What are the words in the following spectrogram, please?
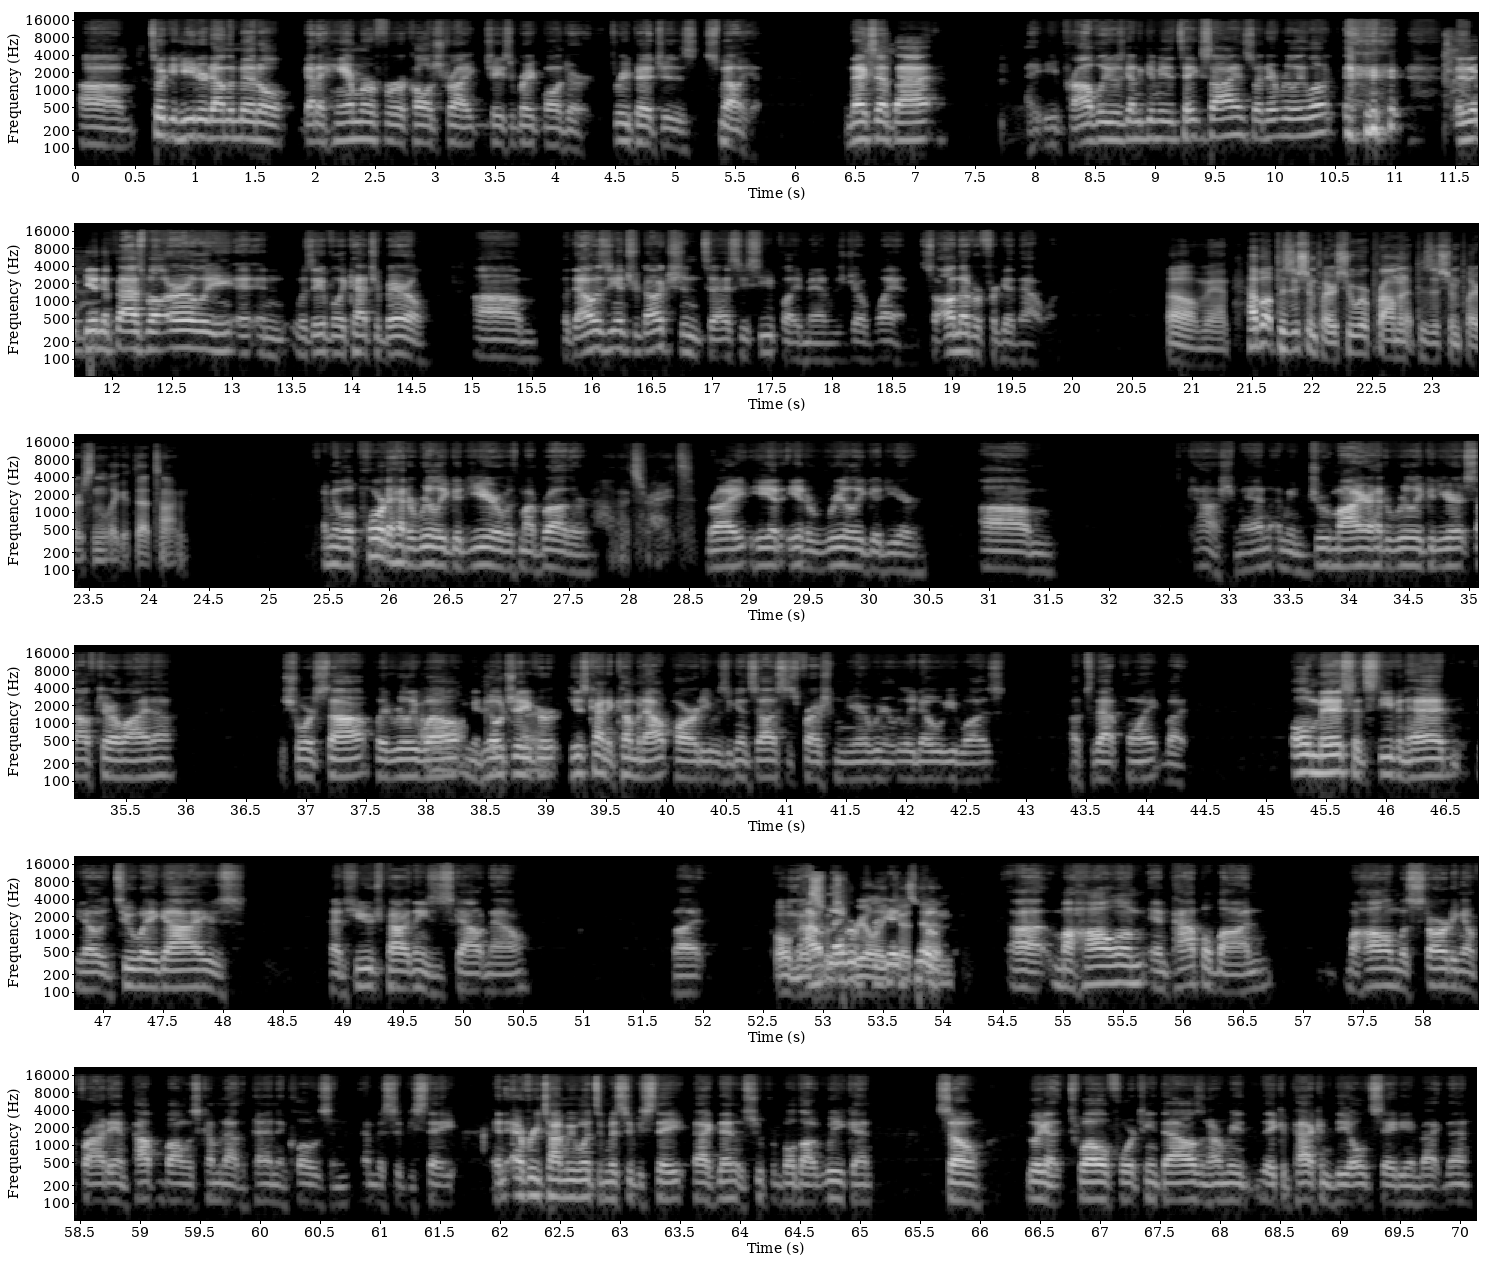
Um, took a heater down the middle, got a hammer for a called strike, chase a break ball dirt. Three pitches, smell you. Next at bat, he probably was going to give me the take sign, so I didn't really look. Ended up getting a fastball early and, and was able to catch a barrel. Um, but that was the introduction to SEC play, man, was Joe Blanton. So I'll never forget that one. oh man. How about position players? Who were prominent position players in the league at that time? I mean, Laporta had a really good year with my brother, Oh, that's right. right? He had he had a really good year. Um, gosh, man. I mean, Drew Meyer had a really good year at South Carolina. The shortstop played really well. Oh, I mean, good OJ, player. Ver- his kind of coming out party was against us his freshman year. We didn't really know who he was up to that point, but Ole Miss had Stephen Head, you know, a two way guy who's had huge power. I think he's a scout now, but Ole Miss was never really good too. then. uh, Maholm and Papelbon. Maholm was starting on Friday, and Papelbon was coming out of the pen and closing at Mississippi State. And every time we went to Mississippi State back then, it was Super Bulldog weekend. So you look at 12, 14,000, how many they could pack into the old stadium back then.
